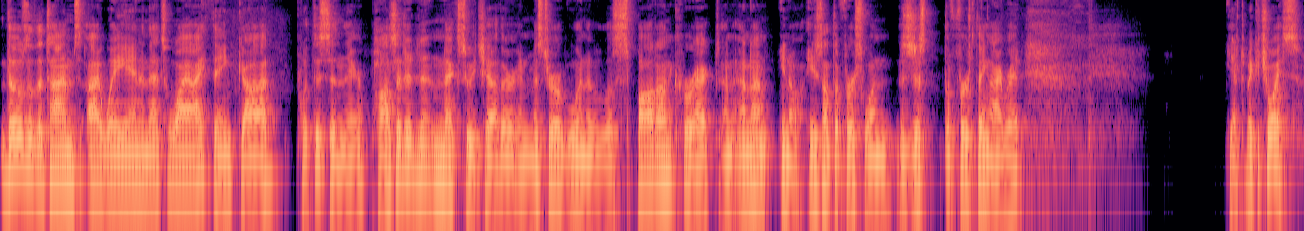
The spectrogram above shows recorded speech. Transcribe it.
those are the times I weigh in, and that's why I think God put this in there, posited it next to each other, and Mr. Ogwyn was spot on correct. And, and I'm, you know, he's not the first one. Is just the first thing I read. You have to make a choice.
